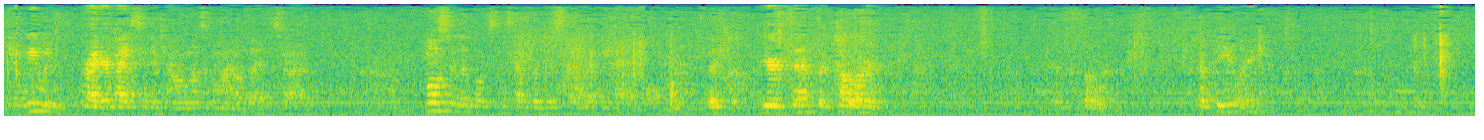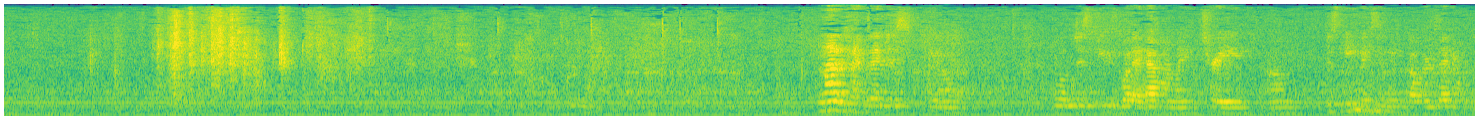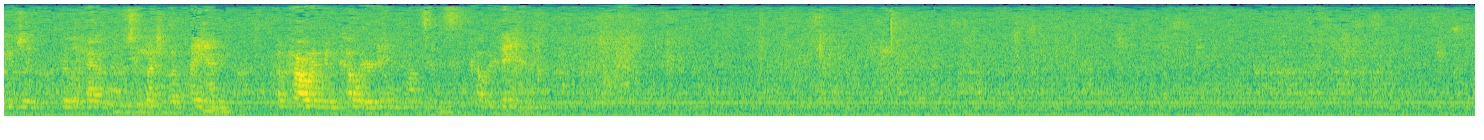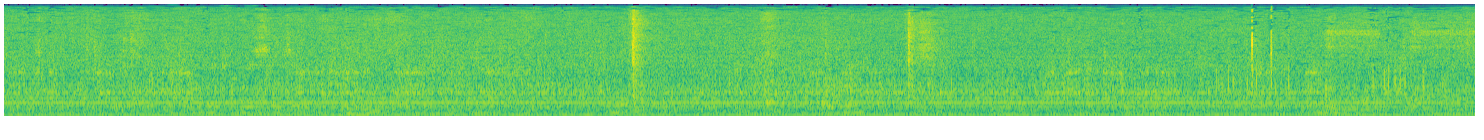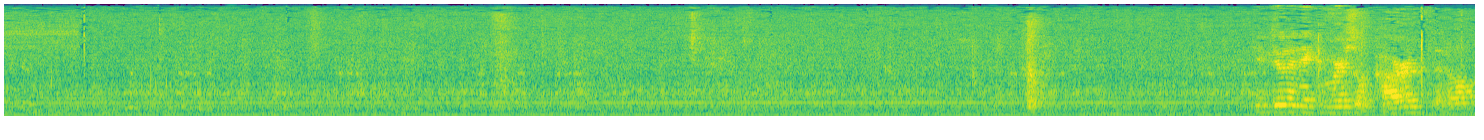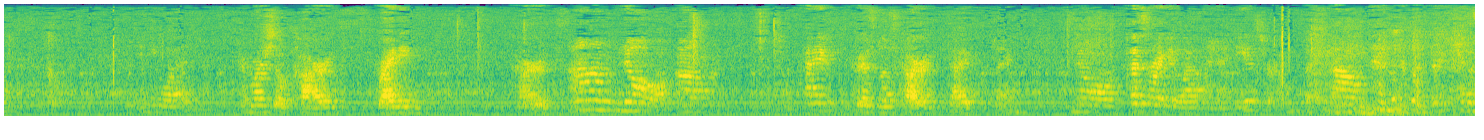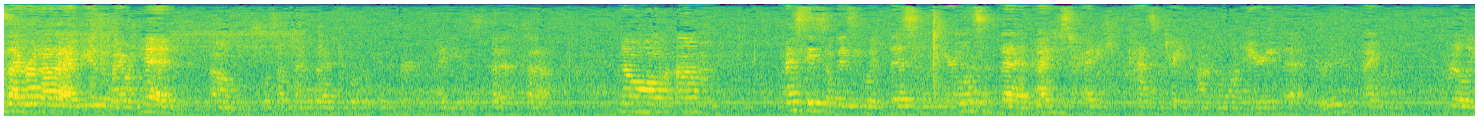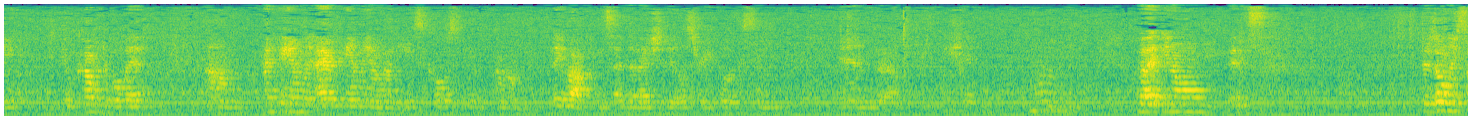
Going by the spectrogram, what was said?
you know, we would ride our bikes into town once in a while, but, uh, most of the books and stuff were just stuff that we had at home. But your sense of color is so appealing. A lot of times I just, you know, will just use what I have on my trade, um, just keep mixing new colors. I don't usually really have too much of a plan of how I'm gonna color it in once it's colored in. Do any commercial cards at all? Any what? Commercial cards, writing cards, Um, no, um, I, Christmas card type thing? no, that's where I get a lot of my ideas from, um, because I run out of ideas in my own head, um, so sometimes I have to go looking for ideas, but, uh, no, um, I stay so busy with this and murals that I just try to concentrate on the one area that I'm really feel comfortable with. Um, my family, I have family out on the East Coast, and, um, they've often said that I should illustrate books and, and, uh, but, you know, it's, there's only so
